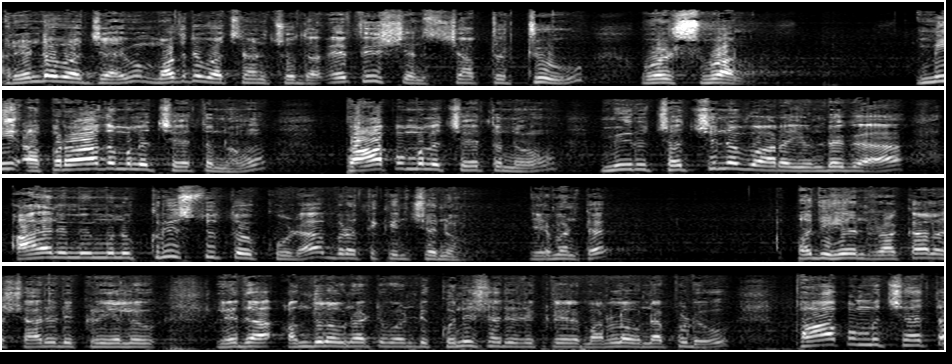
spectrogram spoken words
రెండవ అధ్యాయం మొదటి వచనాన్ని చూద్దాం. Ephesians chapter two verse one మీ అపరాధముల చేతను పాపముల చేతను మీరు చచ్చిన వారై ఉండగా ఆయన మిమ్మల్ని క్రీస్తుతో కూడా బ్రతికించను. ఏమంటే? పదిహేను రకాల శారీరక క్రియలు లేదా అందులో ఉన్నటువంటి కొన్ని శారీరక క్రియలు మనలో ఉన్నప్పుడు పాపము చేత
